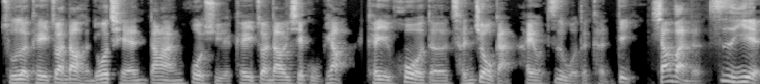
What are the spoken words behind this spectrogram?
除了可以赚到很多钱，当然或许也可以赚到一些股票。可以获得成就感，还有自我的肯定。相反的，志业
